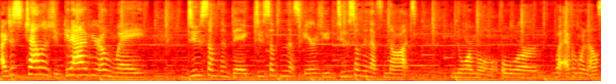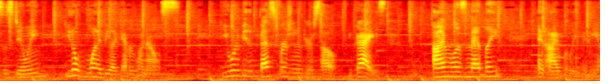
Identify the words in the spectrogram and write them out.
I just challenge you, get out of your own way, do something big, do something that scares you, do something that's not normal or what everyone else is doing. You don't want to be like everyone else. You want to be the best version of yourself. You guys, I'm Liz Medley, and I believe in you.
